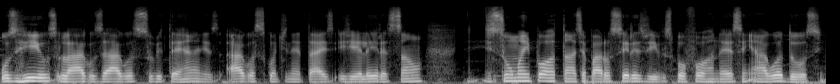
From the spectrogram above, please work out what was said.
Os rios, lagos, águas subterrâneas, águas continentais e geleiras são de suma importância para os seres vivos, pois fornecem água doce.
